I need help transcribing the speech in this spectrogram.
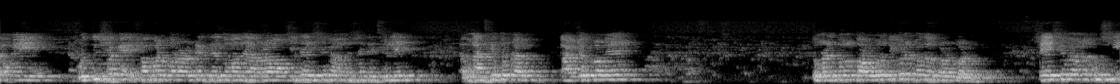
এবং এই উদ্দেশ্যকে সফল করার ক্ষেত্রে তোমাদের আমরা অংশীদার হিসেবে আমাদের সাথে ছিলে। এবং আজকে তোমরা কার্যক্রমে, তোমরা তোমার কর্মজীবনে পদার্পণ করো। সেই হিসেবে আমরা খুশি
